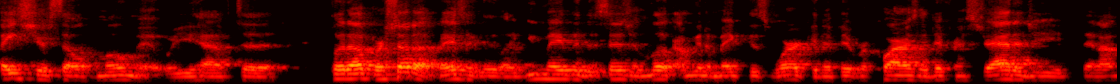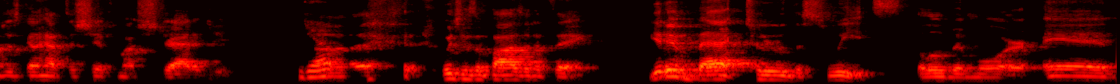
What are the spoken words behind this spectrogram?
face yourself moment where you have to put up or shut up basically like you made the decision look i'm going to make this work and if it requires a different strategy then i'm just going to have to shift my strategy. Yeah uh, which is a positive thing. Getting back to the suites a little bit more and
